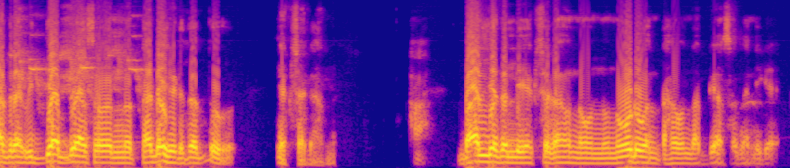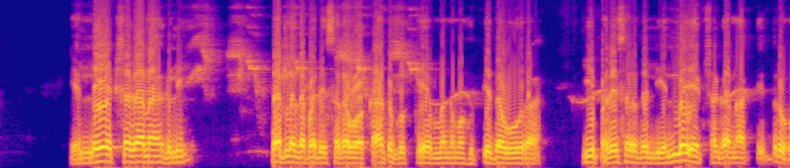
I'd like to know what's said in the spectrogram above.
ಆದ್ರೆ ವಿದ್ಯಾಭ್ಯಾಸವನ್ನು ತಡೆ ಹಿಡಿದದ್ದು ಯಕ್ಷಗಾನ. ಹಾ. ಬಾಲ್ಯದಲ್ಲಿ ಯಕ್ಷಗಾನವನ್ನು ನೋಡುವಂತಹ ಒಂದು ಅಭ್ಯಾಸ ನನಗೆ ಎಲ್ಲೇ ಯಕ್ಷಗಾನ ಆಗಲಿ ಪೆರ್ಲದ ಪರಿಸರವ ಕಾತುಗುಕ್ಕೆ ಎಂಬ ನಮ್ಮ ಹುಟ್ಟಿದ ಊರ ಈ ಪರಿಸರದಲ್ಲಿ ಎಲ್ಲೇ ಯಕ್ಷಗಾನ ಆಗ್ತಿದ್ರು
